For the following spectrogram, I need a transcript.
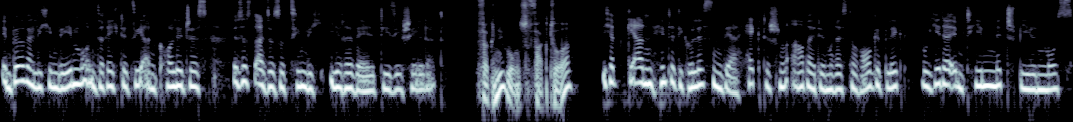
Im bürgerlichen Leben unterrichtet sie an Colleges. Es ist also so ziemlich ihre Welt, die sie schildert. Vergnügungsfaktor? Ich habe gern hinter die Kulissen der hektischen Arbeit im Restaurant geblickt, wo jeder im Team mitspielen muss,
